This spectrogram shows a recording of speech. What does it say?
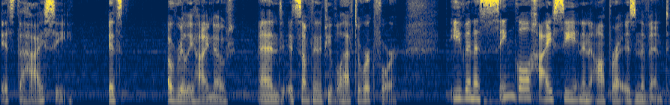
it's the high C. It's a really high note, and it's something that people have to work for. Even a single high C in an opera is an event,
